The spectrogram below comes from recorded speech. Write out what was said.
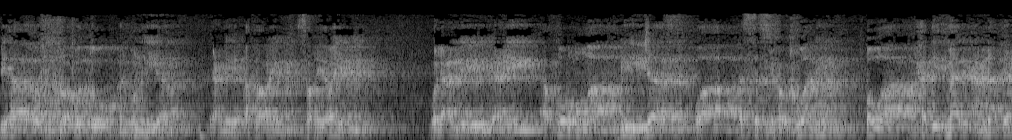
بهذا وكنت أود أن أنهي يعني أثرين صغيرين ولعلي يعني أذكرهما بإيجاز وأستسمح إخواني وهو حديث مالك عن نافع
